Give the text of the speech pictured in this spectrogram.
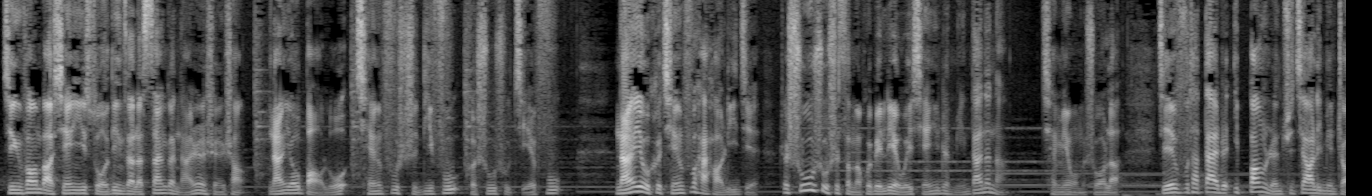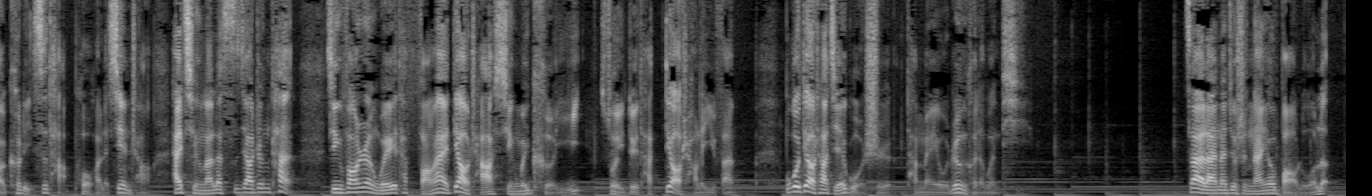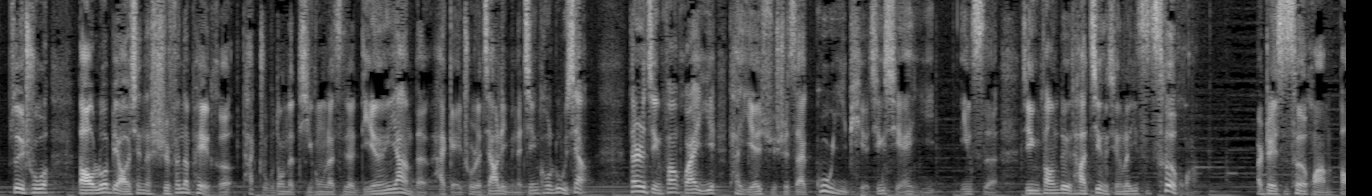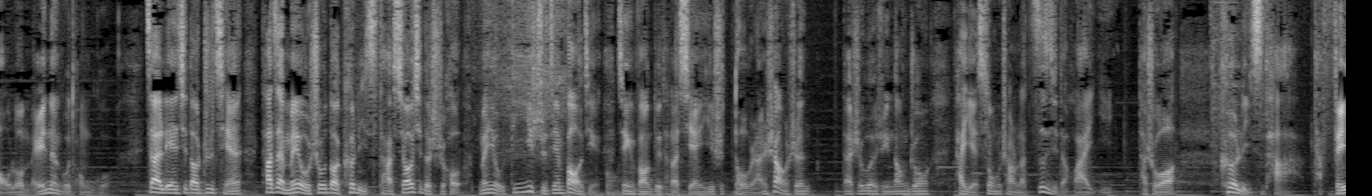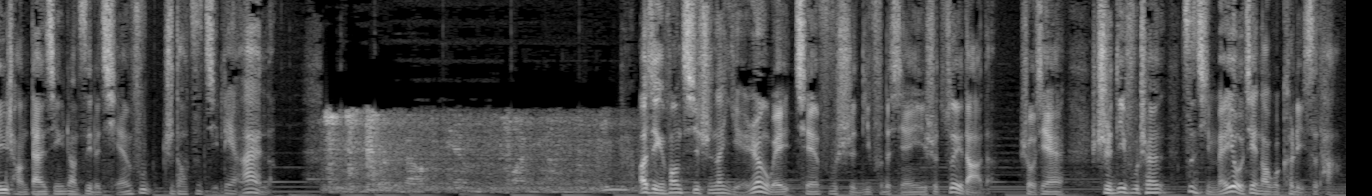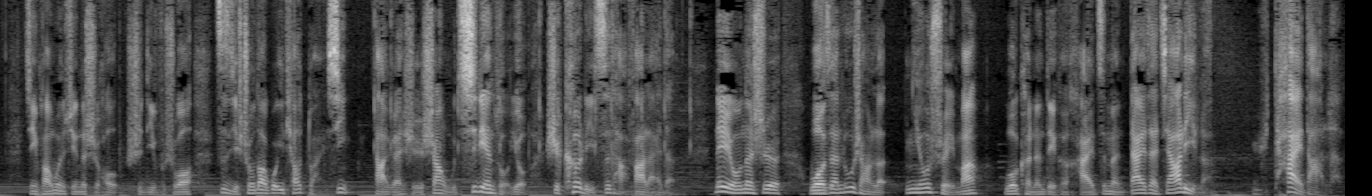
警方把嫌疑锁定在了三个男人身上：男友保罗、前夫史蒂夫和叔叔杰夫。男友和前夫还好理解，这叔叔是怎么会被列为嫌疑人名单的呢？前面我们说了，杰夫他带着一帮人去家里面找克里斯塔，破坏了现场，还请来了私家侦探。警方认为他妨碍调查，行为可疑，所以对他调查了一番。不过调查结果是他没有任何的问题。再来呢，就是男友保罗了。最初，保罗表现得十分的配合，他主动的提供了自己的 DNA 样本，还给出了家里面的监控录像。但是警方怀疑他也许是在故意撇清嫌疑，因此警方对他进行了一次测谎。而这次测谎，保罗没能够通过。在联系到之前，他在没有收到克里斯塔消息的时候，没有第一时间报警，警方对他的嫌疑是陡然上升。但是问询当中，他也送上了自己的怀疑。他说，克里斯塔他非常担心让自己的前夫知道自己恋爱了。而警方其实呢也认为前夫史蒂夫的嫌疑是最大的。首先，史蒂夫称自己没有见到过克里斯塔。警方问询的时候，史蒂夫说自己收到过一条短信，大概是上午七点左右，是克里斯塔发来的。内容呢是我在路上了，你有水吗？我可能得和孩子们待在家里了，雨太大了。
